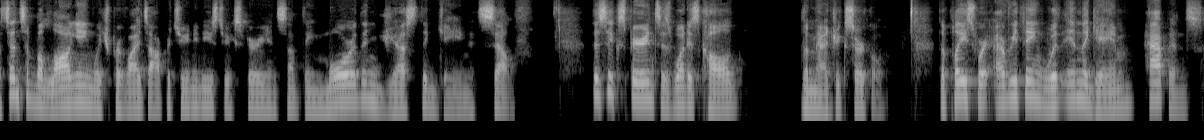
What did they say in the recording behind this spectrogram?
a sense of belonging which provides opportunities to experience something more than just the game itself. This experience is what is called the magic circle the place where everything within the game happens.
